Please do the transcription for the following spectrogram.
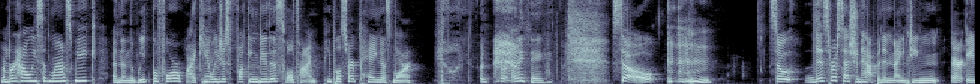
Remember how we said last week and then the week before, why can't we just fucking do this full time? People start paying us more. Or, or anything. So So this recession happened in 19 or in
